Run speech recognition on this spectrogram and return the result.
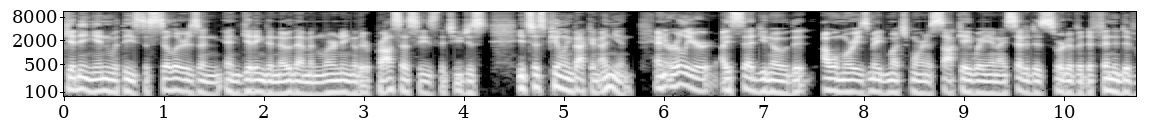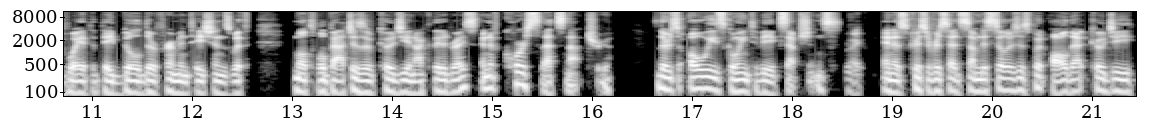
getting in with these distillers and and getting to know them and learning their processes that you just it's just peeling back an onion. And earlier I said you know that awamori is made much more in a sake way, and I said it is sort of a definitive way that they build their fermentations with multiple batches of koji inoculated rice. And of course that's not true there's always going to be exceptions. Right. And as Christopher said, some distillers just put all that koji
